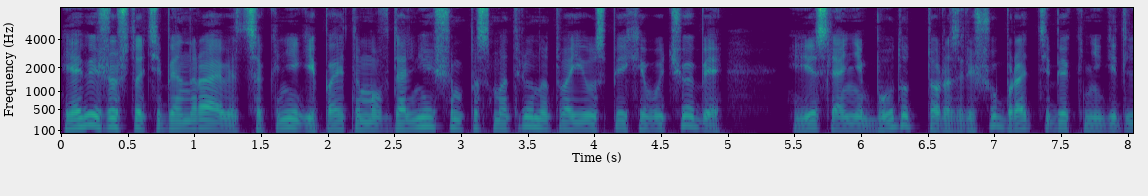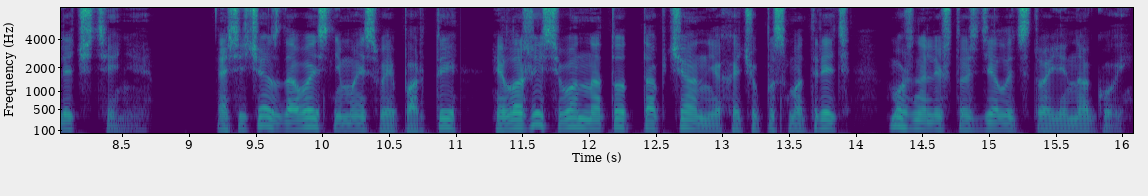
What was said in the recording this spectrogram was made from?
Я вижу, что тебе нравятся книги, поэтому в дальнейшем посмотрю на твои успехи в учебе, и если они будут, то разрешу брать тебе книги для чтения. А сейчас давай снимай свои порты и ложись вон на тот топчан, я хочу посмотреть, можно ли что сделать с твоей ногой».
